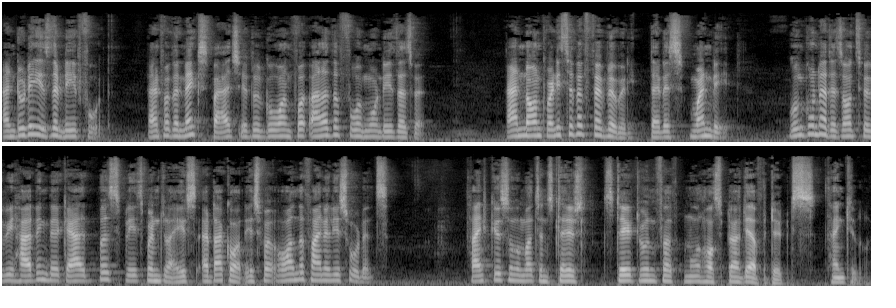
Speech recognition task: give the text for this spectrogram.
and today is the day fourth. And for the next batch, it will go on for another four more days as well. And on 27th February, that is Monday, Golconda Resorts will be having their campus placement drives at our college for all the final year students. Thank you so much and stay, stay tuned for more hospitality updates. Thank you.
